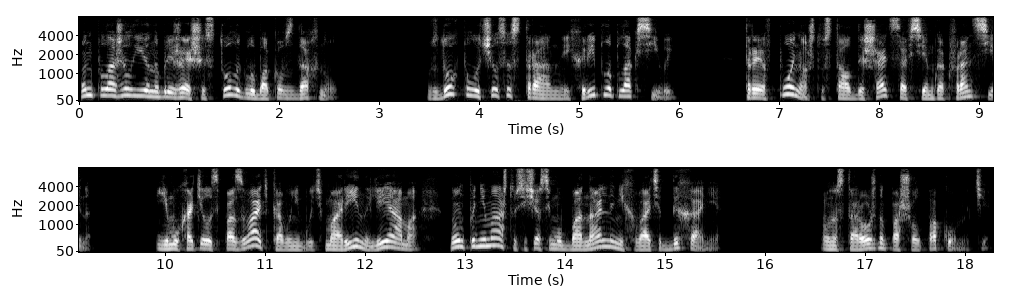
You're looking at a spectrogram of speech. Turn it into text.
он положил ее на ближайший стол и глубоко вздохнул. Вздох получился странный, хрипло-плаксивый. Трев понял, что стал дышать совсем как Франсина. Ему хотелось позвать кого-нибудь, Марин, Лиама, но он понимал, что сейчас ему банально не хватит дыхания. Он осторожно пошел по комнате.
